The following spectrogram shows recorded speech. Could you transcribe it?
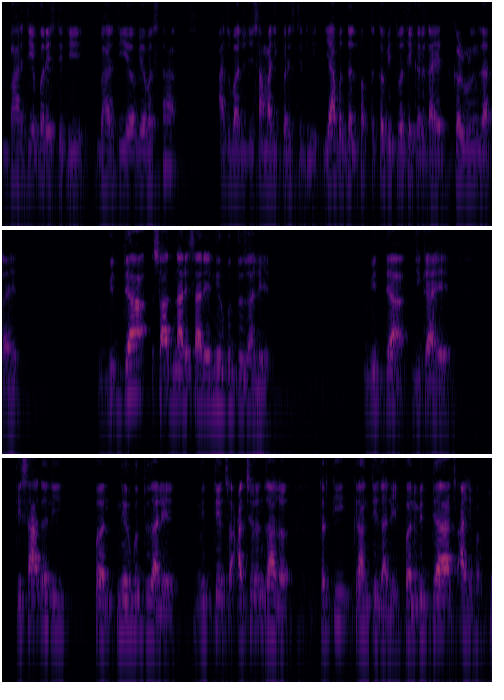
भारतीय परिस्थिती भारतीय व्यवस्था आजूबाजूची सामाजिक परिस्थिती याबद्दल फक्त कवित्व ते करत आहेत कळवळून जात आहेत. विद्या साधणारे सारे निर्बुद्ध झाले. विद्या जी काय आहे ती साधली पण निर्बुद्ध झाले. विद्येचं आचरण झालं तर ती क्रांती झाली. पण विद्याच आहे फक्त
